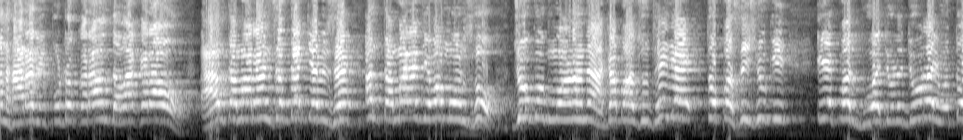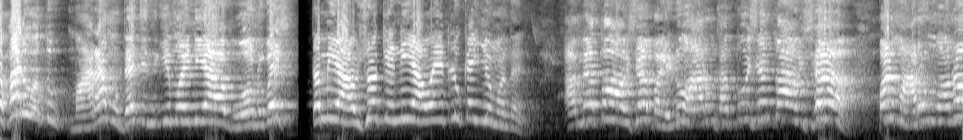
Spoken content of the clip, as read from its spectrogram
અને હારા રિપોર્ટો કરાવો ને દવા કરાવો હાલ તમારા અંધશ્રદ્ધા કેવી છે અને તમારા જેવા માણસો જો કોઈક માણસને આગા પાછું થઈ જાય તો પછી શું કી એકવાર ભુવા જોડે જોડાયું હોત તો સારું હતું મારા મોઢે જિંદગીમાં નહીં આવે ભુવાનું ભાઈ તમે આવશો કે નહીં આવો એટલું કહીજો મને. અમે તો આવશે ભાઈનું હારું થતું હશે તો આવશે. પણ મારું મોનો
